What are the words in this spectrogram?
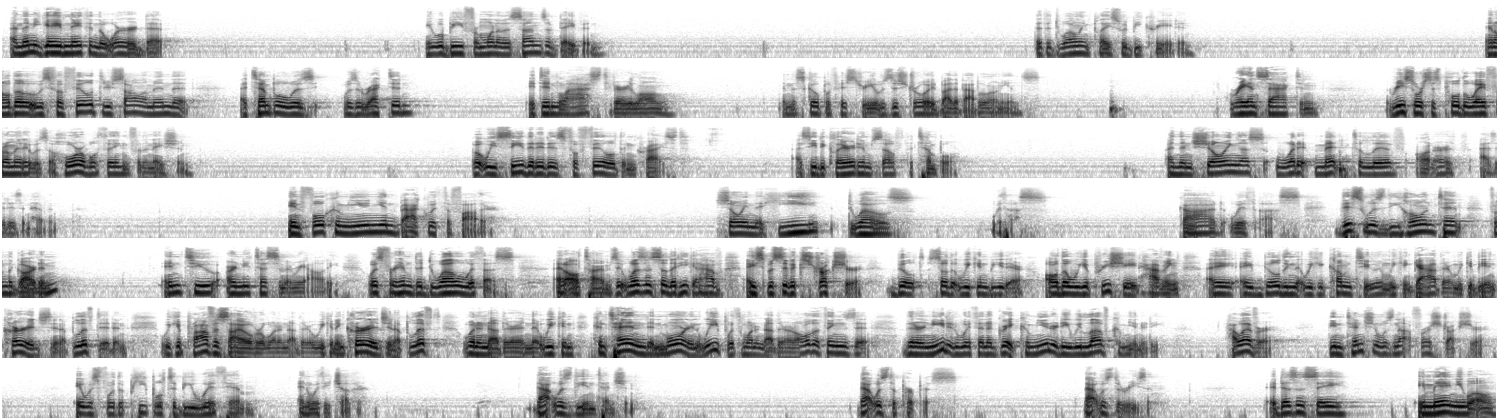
And then he gave Nathan the word that it will be from one of the sons of David that the dwelling place would be created. And although it was fulfilled through Solomon that a temple was, was erected, it didn't last very long in the scope of history. It was destroyed by the Babylonians, ransacked, and resources pulled away from it. It was a horrible thing for the nation. But we see that it is fulfilled in Christ as he declared himself the temple. And then showing us what it meant to live on earth as it is in heaven. In full communion back with the Father. Showing that he dwells with us. God with us. This was the whole intent from the garden into our New Testament reality was for him to dwell with us at all times. It wasn't so that he could have a specific structure built so that we can be there. Although we appreciate having a, a building that we can come to and we can gather and we can be encouraged and uplifted and we can prophesy over one another. We can encourage and uplift one another and that we can contend and mourn and weep with one another and all the things that, that are needed within a great community. We love community. However, the intention was not for a structure, it was for the people to be with him and with each other. That was the intention. That was the purpose. That was the reason. It doesn't say Emmanuel,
